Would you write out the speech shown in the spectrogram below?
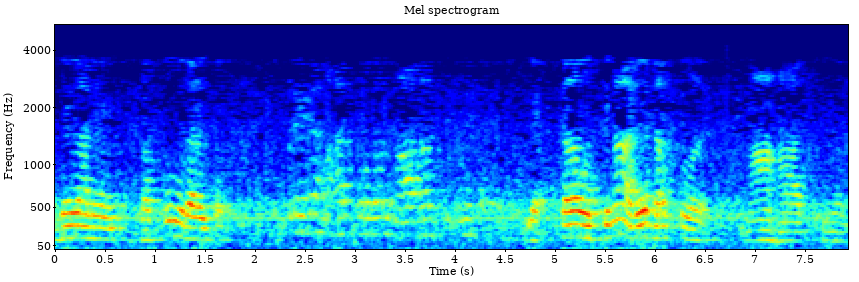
అంతేగాని తప్పులు రాయితో ఎక్కడ వచ్చినా అదే కరెక్ట్ మహాత్మ్యం.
